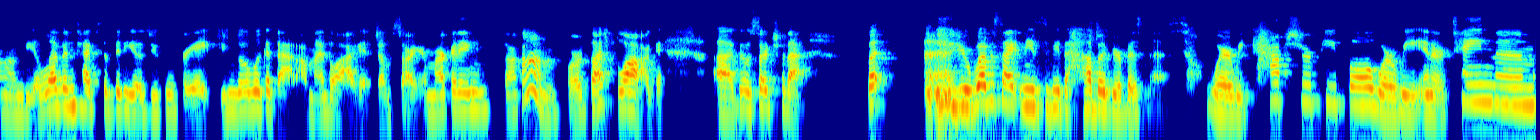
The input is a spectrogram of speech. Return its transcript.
on the 11 types of videos you can create. You can go look at that on my blog at jumpstartyourmarketing.com forward slash blog. Uh, go search for that. But your website needs to be the hub of your business where we capture people, where we entertain them,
